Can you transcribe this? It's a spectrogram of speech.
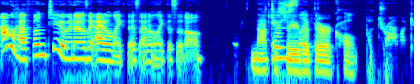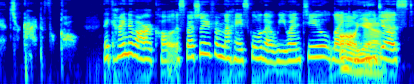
I'll have fun too. And I was like, I don't like this. I don't like this at all. Not to say like- that they're a cult, but drama kids are kind of a cult. They kind of are a cult, especially from the high school that we went to. Like, Oh, yeah. you just.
